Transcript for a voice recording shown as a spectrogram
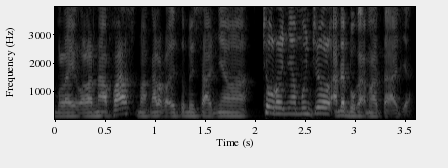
mulai olah nafas, maka kalau itu misalnya coronya muncul, Anda buka mata aja.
